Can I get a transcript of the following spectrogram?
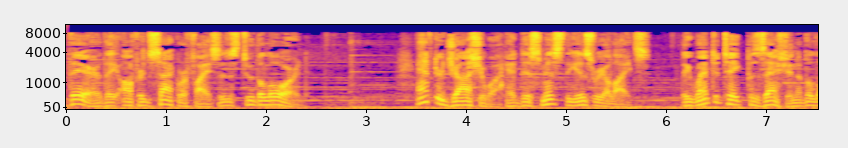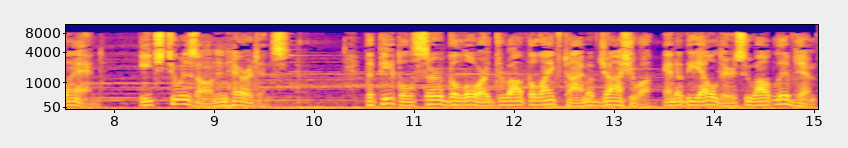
There they offered sacrifices to the Lord. After Joshua had dismissed the Israelites, they went to take possession of the land, each to his own inheritance. The people served the Lord throughout the lifetime of Joshua and of the elders who outlived him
